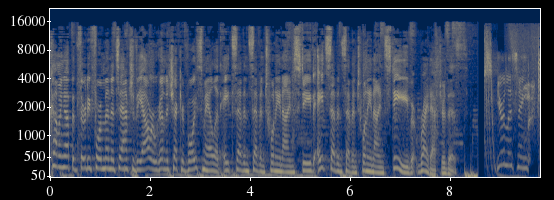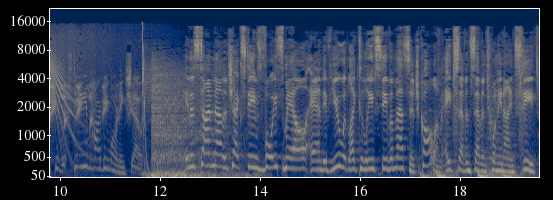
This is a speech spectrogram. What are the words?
Coming up at 34 minutes after the hour, we're going to check your voicemail at 877-29-STEVE, 877-29-STEVE, right after this. You're listening to the Steve Harvey Morning Show. It is time now to check Steve's voicemail. And if you would like to leave Steve a message, call him 877-29-STEVE,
